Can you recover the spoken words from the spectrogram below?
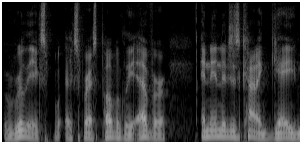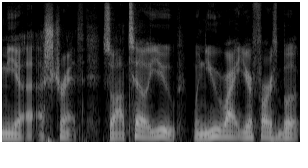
really exp- expressed publicly ever. And then it just kind of gave me a, a strength. So I'll tell you, when you write your first book,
